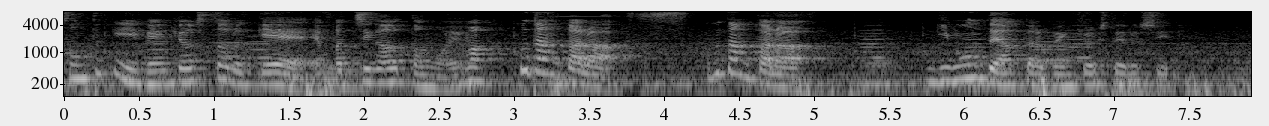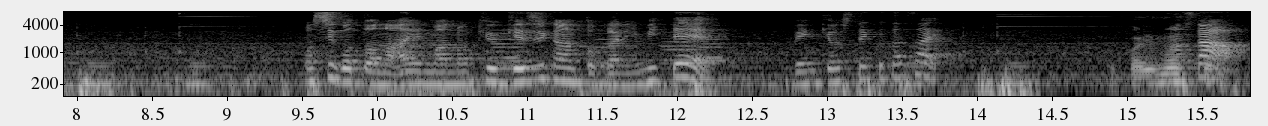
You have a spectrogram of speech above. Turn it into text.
その時に勉強しとるけやっぱ違うと思うよ。まあ普段から普段から疑問点あったら勉強してるし。お仕事の合間の休憩時間とかに見て勉強してください。わかかりまました。た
